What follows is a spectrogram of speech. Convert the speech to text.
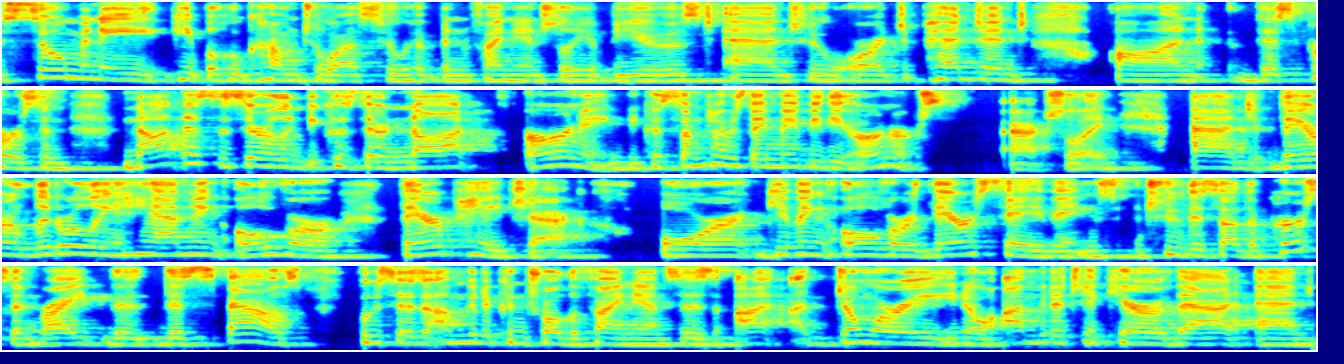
so many people who come to us who have been financially abused and who are dependent on this person, not necessarily because they're not earning, because sometimes they may be the earners actually. And they are literally handing over their paycheck or giving over their savings to this other person, right? The, this spouse who says, I'm going to control the finances. I, don't worry, you know, I'm going to take care of that. And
